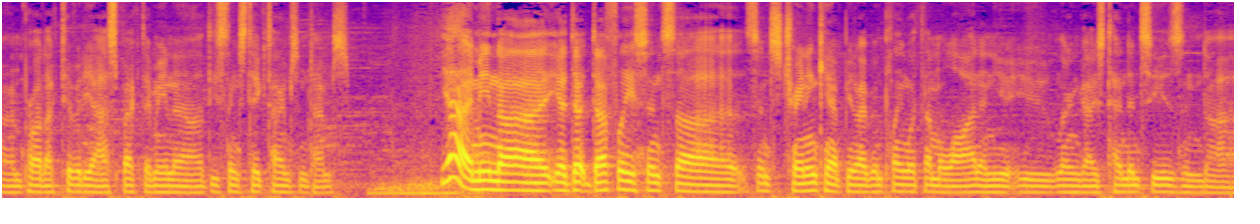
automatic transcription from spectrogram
um, productivity aspect. I mean, uh, these things take time sometimes. Yeah, I mean, uh, yeah, de- definitely since uh, since training camp, you know, I've been playing with them a lot, and you, you learn guys' tendencies, and uh,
